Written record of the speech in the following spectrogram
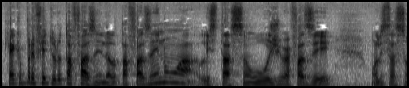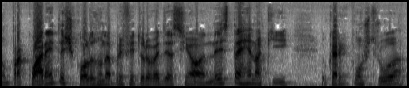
O que é que a prefeitura está fazendo? Ela está fazendo uma licitação hoje, vai fazer uma licitação para 40 escolas, onde a prefeitura vai dizer assim, ó, nesse terreno aqui, eu quero que construa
